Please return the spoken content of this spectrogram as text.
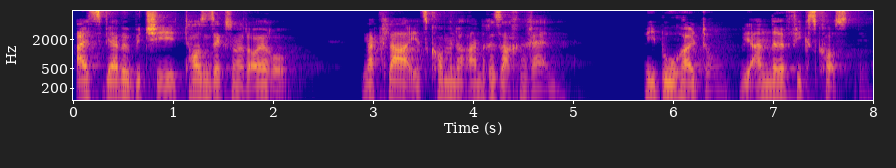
als Werbebudget 1600 Euro. Na klar, jetzt kommen noch andere Sachen rein. Wie Buchhaltung, wie andere Fixkosten.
